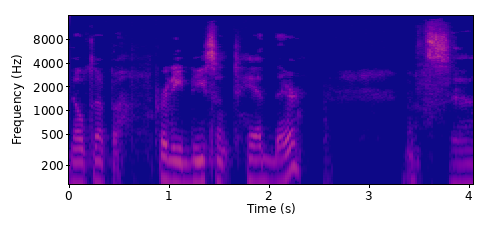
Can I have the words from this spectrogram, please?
Built up a pretty decent head there. It's, uh,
